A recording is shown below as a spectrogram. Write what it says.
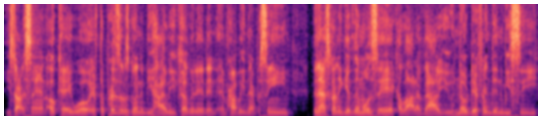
you start saying, okay, well, if the prism is going to be highly coveted and, and probably never seen, then that's going to give the mosaic a lot of value. No different than we see,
